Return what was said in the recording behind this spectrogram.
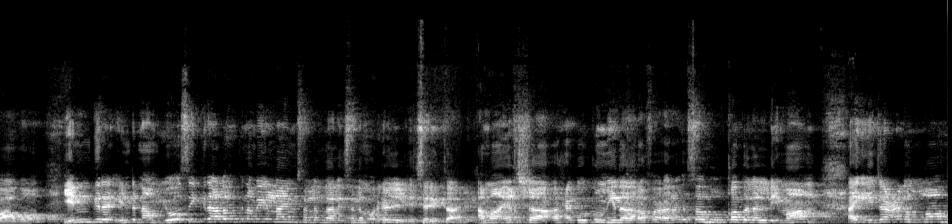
பாவம் என்கிற என்று நாம் யோசிக்கிற அளவுக்கு நபிகள் நாயகம் சல்லா அலி வஸல்லம் அவர்கள் எச்சரித்தார்கள். அமா யக்ஷா அஹதுக்கும் இதா ரஃப ரஸஹு கபல் அல் இமாம் ஐ ஜஅல அல்லாஹு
